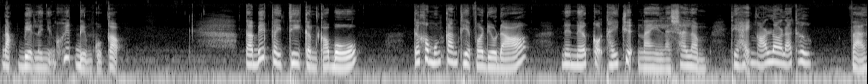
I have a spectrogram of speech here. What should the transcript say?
đặc biệt là những khuyết điểm của cậu. Tớ biết Katie cần có bố. Tớ không muốn can thiệp vào điều đó, nên nếu cậu thấy chuyện này là sai lầm thì hãy ngó lơ lá thư và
